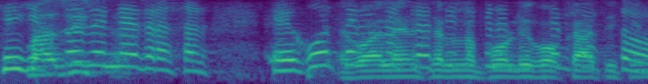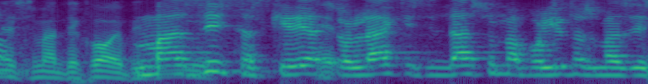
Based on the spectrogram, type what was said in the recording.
Και γι' αυτό Μαζί δεν σας. έδρασαν. Εγώ θέλω Εγώ, να Ελένη, θέλω κρατήσω να και πω να λίγο πιστέψω κάτι και αυτό. είναι σημαντικό. Επειδή... Μαζί σας, κυρία Τσολάκη, συντάσσομαι απολύτως μαζί σας. Ε,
